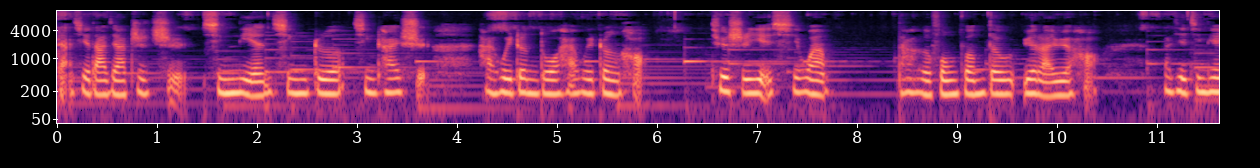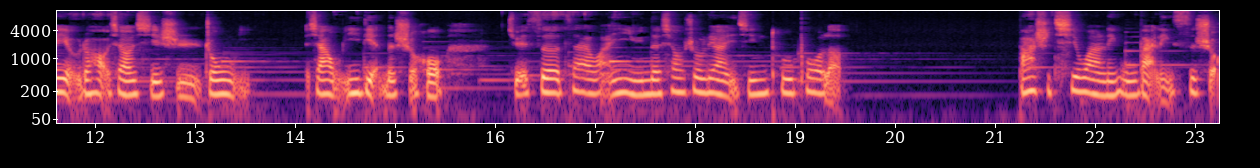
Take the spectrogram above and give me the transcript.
感谢大家支持，新年新歌新开始，还会更多，还会更好。确实也希望他和峰峰都越来越好。而且今天有一个好消息是，中午下午一点的时候。角色在网易云的销售量已经突破了八十七万零五百零四首，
